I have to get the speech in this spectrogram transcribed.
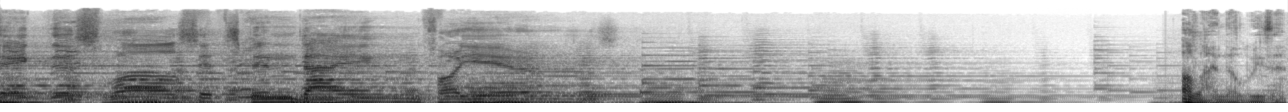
take this waltz, it's been dying for years. Olá, Ana Luísa.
